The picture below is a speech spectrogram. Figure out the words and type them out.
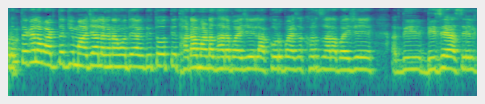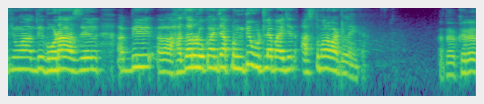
प्रत्येकाला वाटतं की माझ्या लग्नामध्ये अगदी तो ते थाटामाटा झाला पाहिजे लाखो रुपयाचा खर्च झाला पाहिजे अगदी डीजे असेल किंवा अगदी घोडा असेल अगदी हजारो लोकांच्या पंक्ती उठल्या पाहिजेत असं तुम्हाला वाटलं नाही का? आता खरं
